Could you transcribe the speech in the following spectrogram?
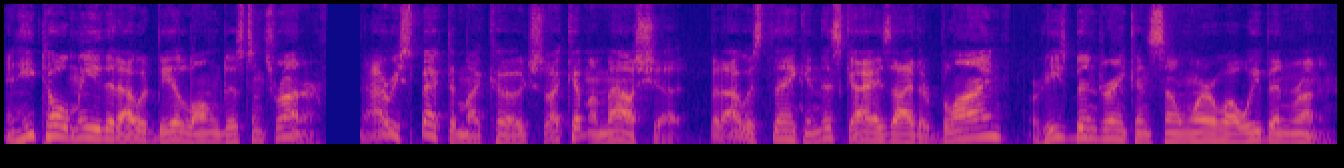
and he told me that I would be a long distance runner. Now, I respected my coach, so I kept my mouth shut, but I was thinking this guy is either blind or he's been drinking somewhere while we've been running.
